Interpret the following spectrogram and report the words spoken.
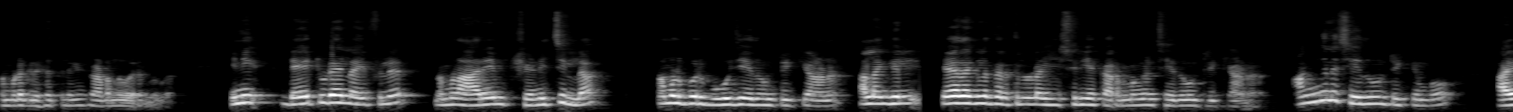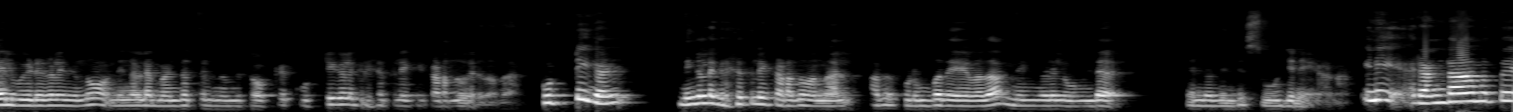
നമ്മുടെ ഗൃഹത്തിലേക്ക് കടന്നു വരുന്നത്. ഇനി ഡേ ടു ഡേ ലൈഫിൽ നമ്മൾ ആരെയും ക്ഷണിച്ചില്ല. നമ്മളിപ്പോൾ ഒരു പൂജ ചെയ്തുകൊണ്ടിരിക്കുകയാണ്. അല്ലെങ്കിൽ ഏതെങ്കിലും തരത്തിലുള്ള ഈശ്വരീയ കർമ്മങ്ങൾ ചെയ്തുകൊണ്ടിരിക്കുകയാണ്. അങ്ങനെ ചെയ്തുകൊണ്ടിരിക്കുമ്പോൾ അയൽ വീടുകളിൽ നിന്നോ നിങ്ങളുടെ ബന്ധത്തിൽ നിന്നിട്ടോ ഒക്കെ കുട്ടികൾ ഗൃഹത്തിലേക്ക് കടന്നു വരുന്നത്. കുട്ടികൾ നിങ്ങളുടെ ഗൃഹത്തിലേക്ക് കടന്നു വന്നാൽ അത് കുടുംബദേവത നിങ്ങളിൽ ഉണ്ട് എന്നതിന്റെ സൂചനയാണ്. ഇനി രണ്ടാമത്തെ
